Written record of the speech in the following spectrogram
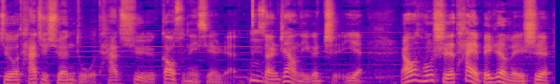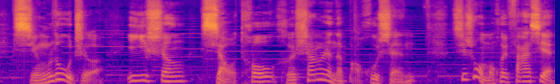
就由他去宣读，他去告诉那些人，算是这样的一个职业。然后同时，他也被认为是行路者、医生、小偷和商人的保护神。其实我们会发现，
